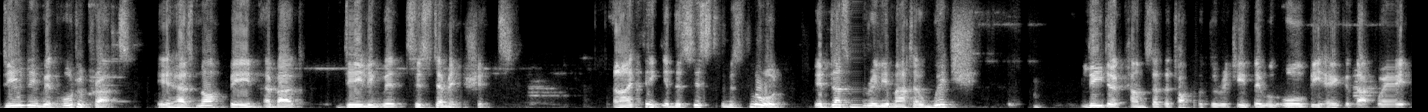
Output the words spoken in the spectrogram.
dealing with autocrats, it has not been about dealing with systemic shifts. And I think if the system is flawed, it doesn't really matter which leader comes at the top of the regime, they will all behave in that way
